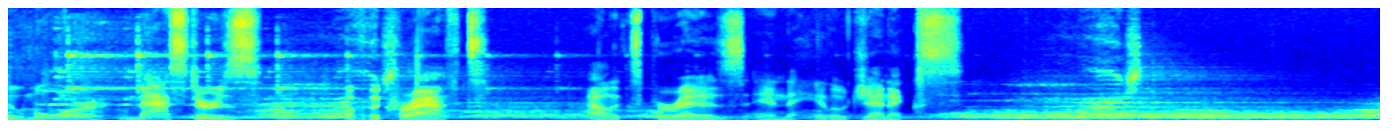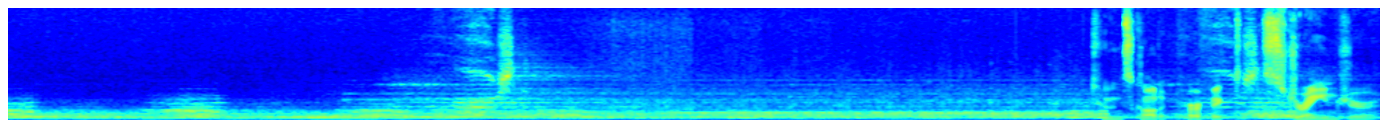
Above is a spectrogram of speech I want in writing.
Two more masters of the craft Alex Perez and Halogenix. Tune's called A Perfect Stranger.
